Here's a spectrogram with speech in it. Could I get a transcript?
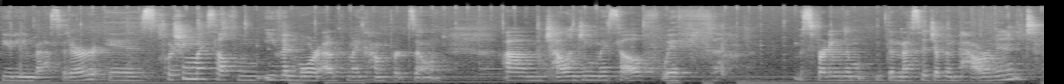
beYOUty ambassador is pushing myself even more out of my comfort zone. Um, challenging myself with spreading the, the message of empowerment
